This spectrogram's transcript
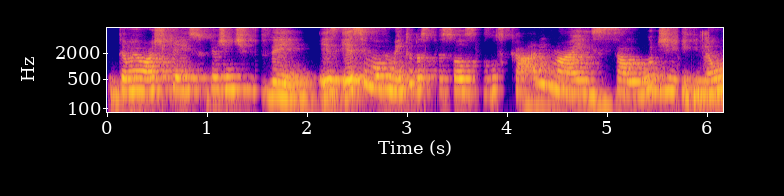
Então, eu acho que é isso que a gente vê. Esse movimento das pessoas buscarem mais saúde e não,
